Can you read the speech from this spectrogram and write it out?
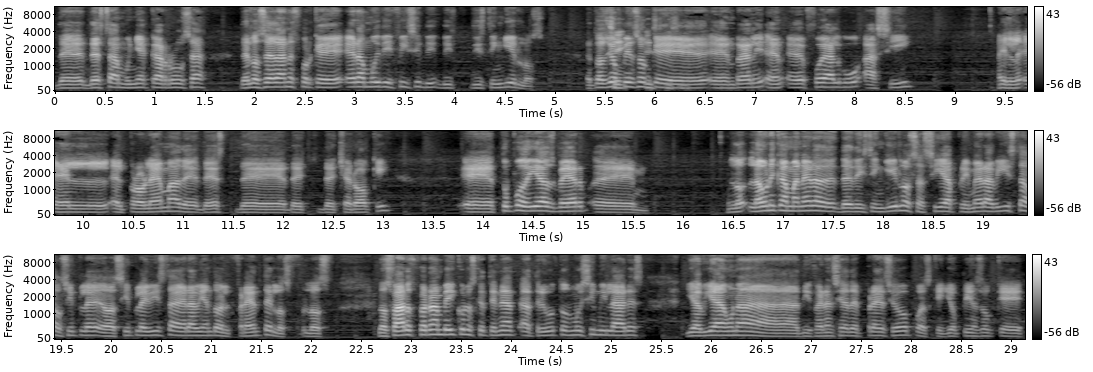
de, de, esta muñeca rusa de los sedanes porque era muy difícil distinguirlos. Entonces yo pienso que en realidad eh, fue algo así el, problema de, de, Cherokee. Eh, tú podías ver eh, la única manera de, distinguirlos así a primera vista o simple, o simple vista era viendo el frente, los, los, los faros, pero eran vehículos que tenían atributos muy similares y había una diferencia de precio, pues que yo pienso que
